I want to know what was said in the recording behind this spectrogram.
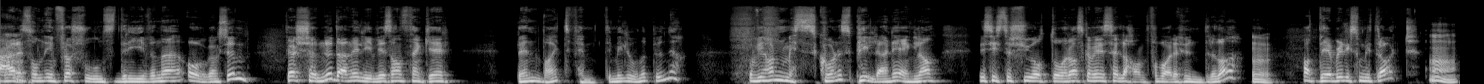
er en sånn inflasjonsdrivende overgangssum. For jeg skjønner jo Danny Livies hans tenker Ben White 50 millioner pund, ja. Og vi har den mestkårende spilleren i England de siste sju-åtte åra, skal vi selge han for bare 100 da? Mm. At det blir liksom litt rart? Mm.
